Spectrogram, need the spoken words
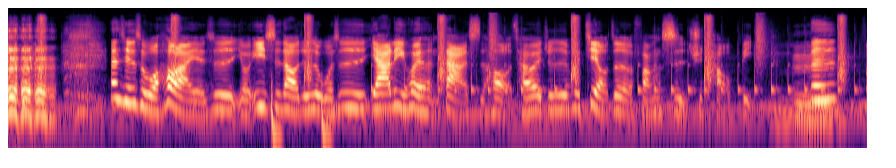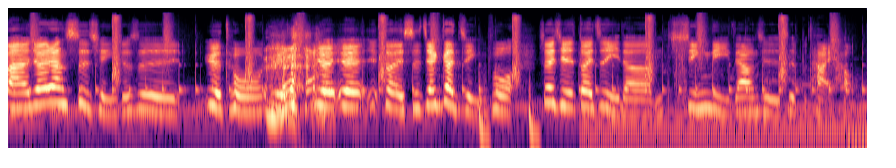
但其实我后来也是有意识到，就是我是压力会很大的时候，才会就是会借由这个方式去逃避，嗯、但是反而就会让事情就是越拖越越越，越对，时间更紧迫，所以其实对自己的心理这样其实是不太好的。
